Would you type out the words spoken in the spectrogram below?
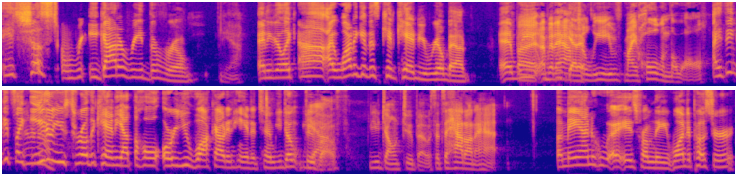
It's just, re- you gotta read the room. Yeah. And you're like, ah, I wanna give this kid candy real bad. And we, I'm going to have to it. leave my hole in the wall. I think it's like either know. you throw the candy out the hole or you walk out and hand it to him. You don't do Yeah. both. You don't do both. It's a hat on a hat. a man who uh, from the wanted poster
